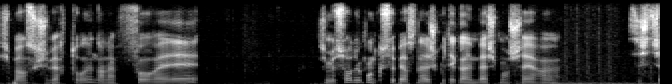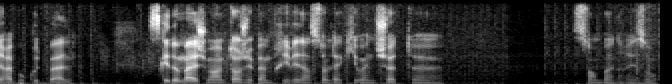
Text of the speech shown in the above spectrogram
Je pense que je vais retourner dans la forêt. Je me suis rendu compte que ce personnage coûtait quand même vachement cher euh, si je tirais beaucoup de balles. Ce qui est dommage, mais en même temps, je vais pas me priver d'un soldat qui one-shot euh, sans bonne raison.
